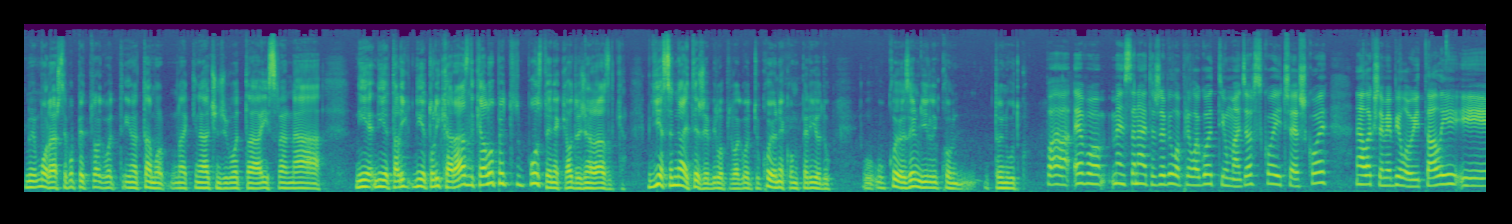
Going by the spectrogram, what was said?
Moraš se opet prilagoditi i na tamo na neki način života, ishrana, nije, nije, nije tolika razlika, ali opet postoji neka određena razlika. Gdje se najteže bilo prilagoditi? U kojoj nekom periodu? U, u kojoj zemlji ili u kom trenutku? Pa evo, meni se najteže bilo prilagoditi u Mađarskoj i Češkoj. Najlakše mi je bilo u Italiji i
